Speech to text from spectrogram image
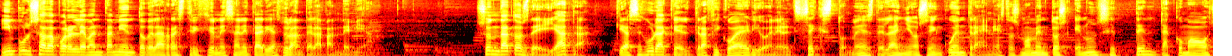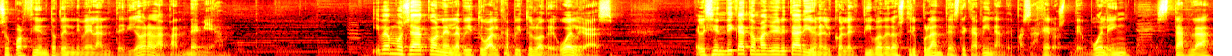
impulsada por el levantamiento de las restricciones sanitarias durante la pandemia. Son datos de IATA, que asegura que el tráfico aéreo en el sexto mes del año se encuentra en estos momentos en un 70,8% del nivel anterior a la pandemia. Y vamos ya con el habitual capítulo de huelgas. El sindicato mayoritario en el colectivo de los tripulantes de cabina de pasajeros de Vueling, Stabla,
